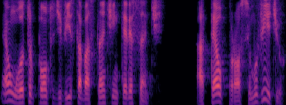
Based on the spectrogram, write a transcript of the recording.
É um outro ponto de vista bastante interessante. Até o próximo vídeo!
